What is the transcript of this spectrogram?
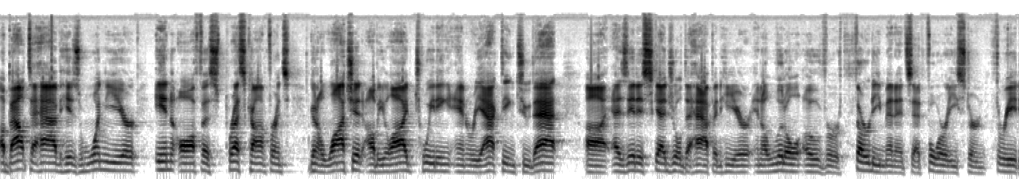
about to have his one year in office press conference. Going to watch it. I'll be live tweeting and reacting to that. Uh, as it is scheduled to happen here in a little over 30 minutes at 4 Eastern, 3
